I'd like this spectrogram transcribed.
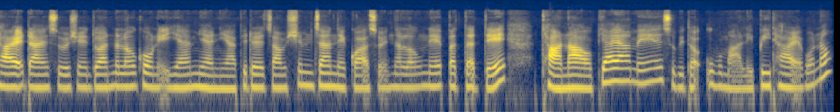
ထားတဲ့အတိုင်းဆိုရှင်သူကနှလုံးခုန်နေအရမ်းမြန်နေတာဖြစ်တဲ့ကြောင့်ရှင်းချမ်းနေကွာဆိုရင်နှလုံးနဲ့ပတ်သက်တဲ့ဌာနကိုပြရမယ်ဆိုပြီးတော့ဥပမာလေးပေးထားရပေါ့နော်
